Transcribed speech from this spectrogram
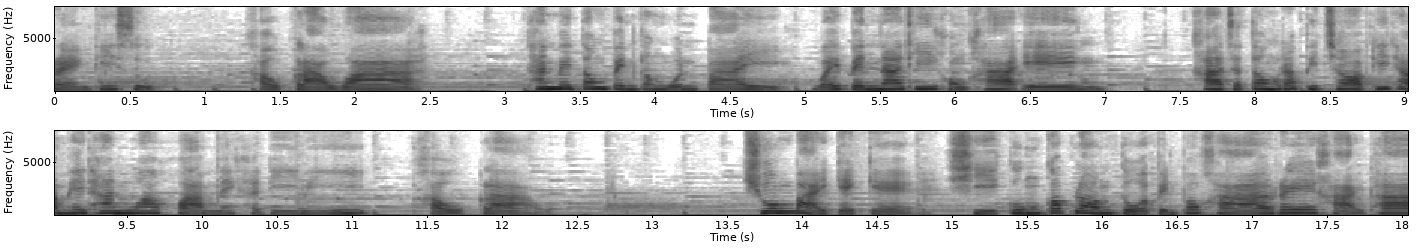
แรงที่สุด เขากล่าวว่า ท่านไม่ต้องเป็นกังวลไป ไว้เป็นหน้าที่ของข้าเอง ข้าจะต้องรับผิดชอบที่ทำให้ท่านว่าความในคดีนี้ เขากล่าวช่วงบ่ายแก่ๆ ฉีกุงก็ปลอมตัวเป็นพ่อค้าเร่ขายผ้า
